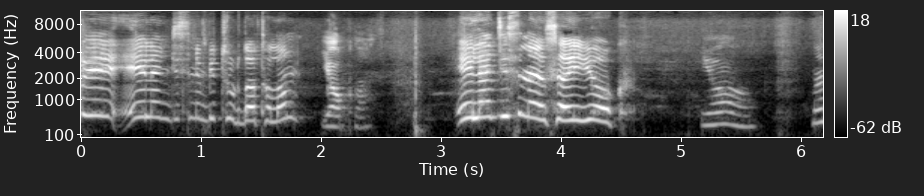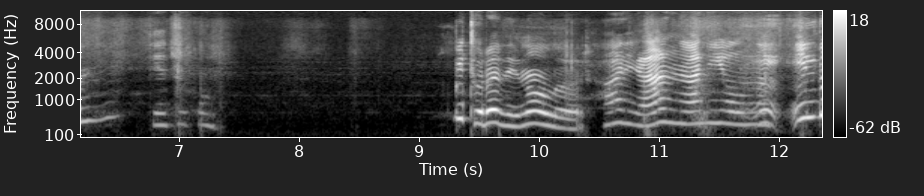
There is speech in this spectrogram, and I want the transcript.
bir eğlencesine bir tur da atalım. yok lan. Eğlencesine sayı yok. Yok. Lan Telefon. Bir tur hadi ne olur. Hadi lan hadi yoluna. İlda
